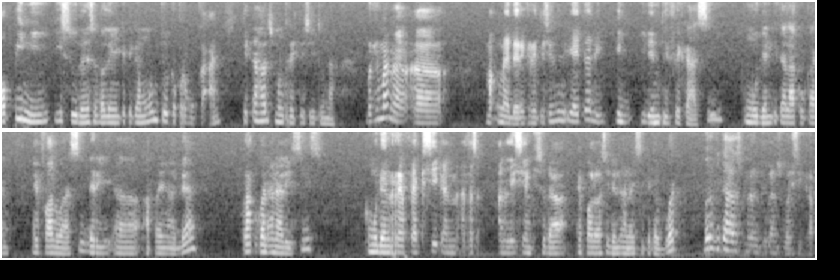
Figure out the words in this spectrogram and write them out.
opini, isu dan sebagainya ketika muncul ke permukaan, kita harus mengkritisi itu. Nah, bagaimana eh, makna dari kritis itu? Ya itu tadi identifikasi, kemudian kita lakukan evaluasi dari eh, apa yang ada, lakukan analisis, kemudian refleksikan atas analisis yang sudah evaluasi dan analisis kita buat, baru kita harus menentukan sebuah sikap.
